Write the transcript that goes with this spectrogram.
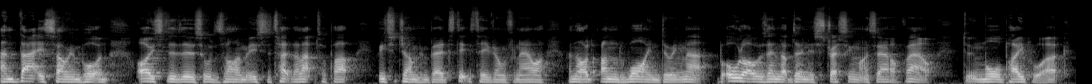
And that is so important. I used to do this all the time. I used to take the laptop up, we used to jump in bed, stick the TV on for an hour, and I'd unwind doing that. But all I was end up doing is stressing myself out, doing more paperwork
